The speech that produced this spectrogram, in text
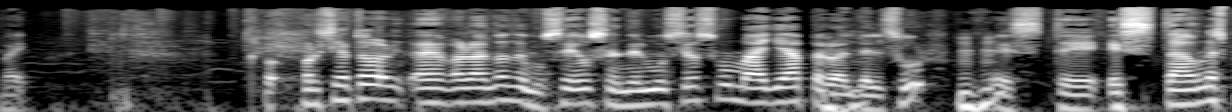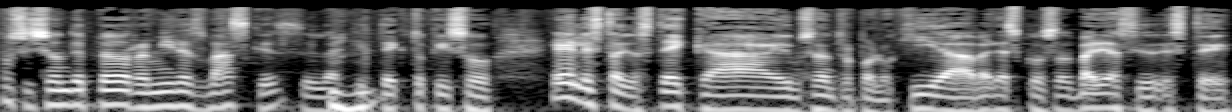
Bye. Por, por cierto, eh, hablando de museos, en el Museo Sumaya, pero el del sur, este, está una exposición de Pedro Ramírez Vázquez, el arquitecto que hizo el Estadio Azteca, el Museo de Antropología, varias cosas, varias este,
